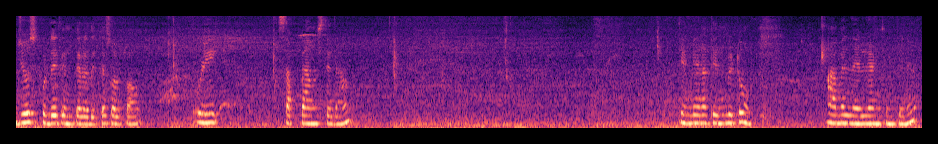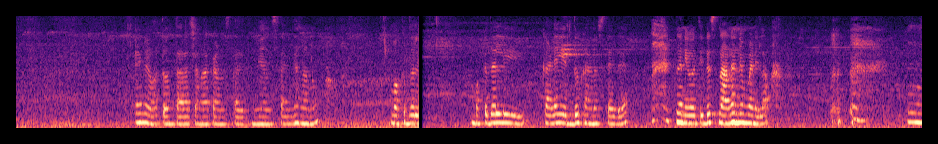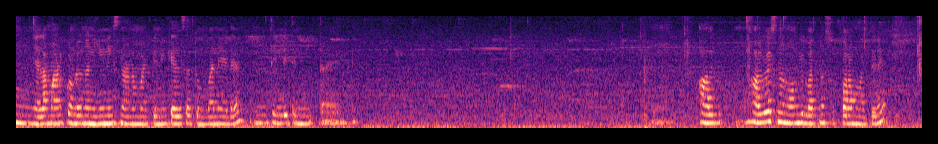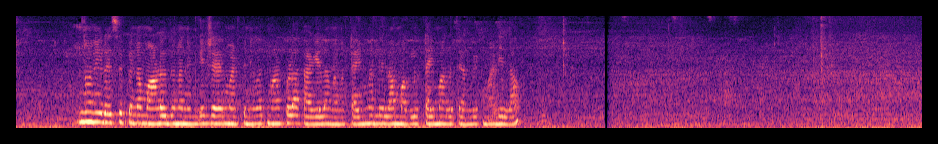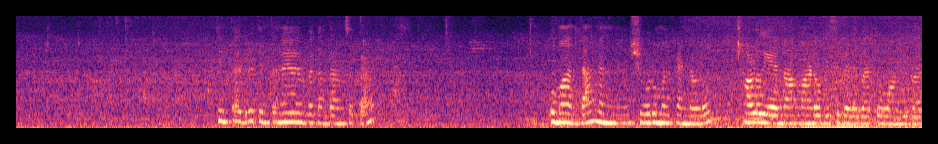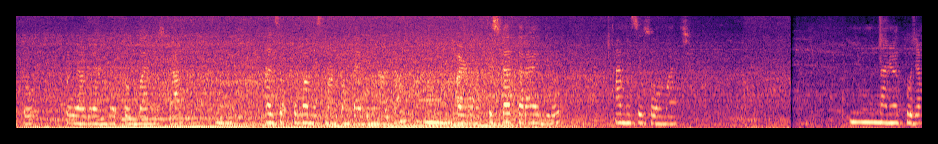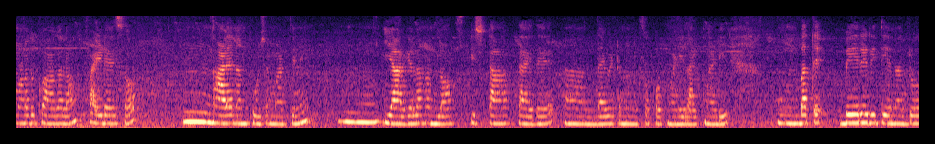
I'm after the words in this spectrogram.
ಜ್ಯೂಸ್ ಕುಡ್ದೆ ತಿಂತಿರೋದಕ್ಕೆ ಸ್ವಲ್ಪ ಹುಳಿ, ಸಪ್ಪೆ ಅನಿಸ್ತಿದೆ. ತಿಂಡಿನ ತಿಂದ್ಬಿಟ್ಟು ಆಮೇಲೆ ನೆಲ್ಲೆಣ್ಣು ತಿಂತೀನಿ. ಏನು ಇವತ್ತು ಒಂಥರ ಚೆನ್ನಾಗಿ ಕಾಣಿಸ್ತಾ ಇದ್ದೀನಿ ಅನಿಸ್ತಾ ಇದೆ ನಾನು. ಮುಖದಲ್ಲಿ ಮುಖದಲ್ಲಿ ಕಳೆ ಎದ್ದು ಕಾಣಿಸ್ತಾ ಇದೆ. ನಾನು ಇವತ್ತಿದ್ದು ಸ್ನಾನನೇ ಮಾಡಿಲ್ಲ. ಎಲ್ಲ ಮಾಡಿಕೊಂಡು ನಾನು ಈವ್ನಿಂಗ್ ಸ್ನಾನ ಮಾಡ್ತೀನಿ, ಕೆಲಸ ತುಂಬಾ ಇದೆ. ತಿಂಡಿ ತಿಂತಾ ಆಲ್ ಆಲ್ವೇಸ್ ನಾನು ಹೋಗಿ ಭತ್ತನ ಸೂಪರಾಗಿ ಮಾಡ್ತೀನಿ. ನಾನು ಈ ರೆಸಿಪಿನ ಮಾಡೋದು ನಾನು ನಿಮಗೆ ಶೇರ್ ಮಾಡ್ತೀನಿ. ಇವತ್ತು ಮಾಡ್ಕೊಳಕ್ಕಾಗಿಲ್ಲ ನನಗೆ ಟೈಮಲ್ಲಿಲ್ಲ ಮಗ್ಳಿಗೆ ಟೈಮ್ ಆಗುತ್ತೆ ಅಂದ್ಬಿಟ್ಟು ಮಾಡಿಲ್ಲ. ತಿಂತಾ ಇದ್ರೆ ತಿಂತಾನೆ ಇರ್ಬೇಕಂತ ಅನ್ಸುತ್ತೆ? ಉಮಾ ಅಂತ ನನ್ನ ಶೋರೂಮಲ್ಲಿ ಫ್ರೆಂಡ್ ಅವಳು. ಅವಳಿಗೆ ನಾನು ಮಾಡೋ ಬಿಸಿಬೇಳೆ ಬಾತು ವಾಂಗಿಬಾತು ಪುಳಿಯೋಗರೆ ಅಂದರೆ ತುಂಬಾ ಇಷ್ಟ. ಅದು ಸ್ವಲ್ಪ ತುಂಬ ಮಿಸ್ ಮಾಡ್ಕೊತಾ ಇದ್ದೀನಿ ಅವಳನ್ನ. ಅವಳು ನನ್ನ ಸಿಸ್ಟರ್ ಥರ ಇದ್ದರು I miss you so much ನಾನಿವತ್ತು ಪೂಜೆ ಮಾಡೋದಕ್ಕೂ ಆಗಲ್ಲ. ಫೈವ್ ಡೇಸು ನಾಳೆ ನಾನು ಪೂಜೆ ಮಾಡ್ತೀನಿ. ಯಾರಿಗೆಲ್ಲ ನನ್ನ ಬ್ಲಾಗ್ಸ್ ಇಷ್ಟ ಆಗ್ತಾ ಇದೆ ದಯವಿಟ್ಟು ನನಗೆ ಸಪೋರ್ಟ್ ಮಾಡಿ ಲೈಕ್ ಮಾಡಿ. ಮತ್ತು ಬೇರೆ ರೀತಿ ಏನಾದರೂ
